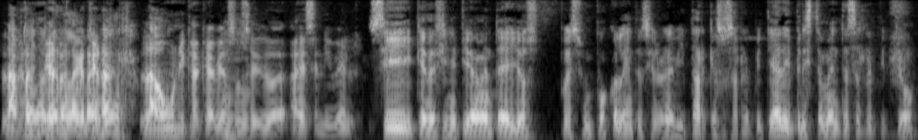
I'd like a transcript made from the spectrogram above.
la Gran Guerra, la porque era la única que había sucedido a, ese nivel. Sí, que definitivamente ellos, pues un poco la intención era evitar que eso se repitiera y tristemente se repitió.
